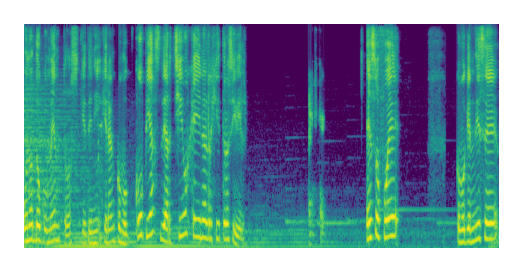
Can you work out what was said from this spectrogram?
unos documentos que, que eran como copias de archivos que hay en el registro civil. Eso fue, como quien dice,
